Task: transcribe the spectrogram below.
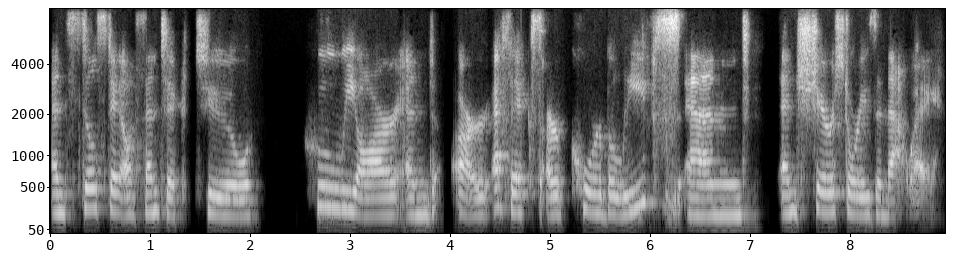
and still stay authentic to who we are and our ethics, our core beliefs, and and share stories in that way.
